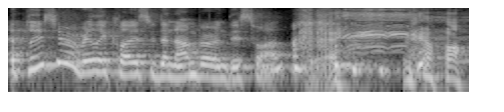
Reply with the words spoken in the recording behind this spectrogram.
At least you were really close with the number on this one.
